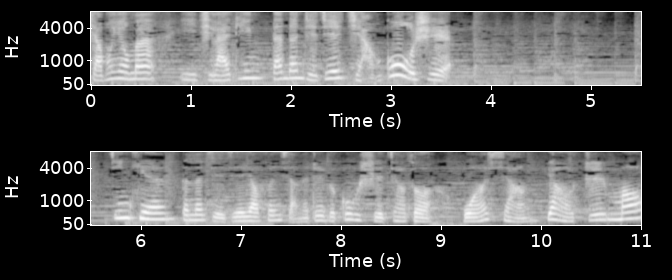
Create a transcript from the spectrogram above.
小朋友们一起来听丹丹姐姐讲故事。今天丹丹姐姐要分享的这个故事叫做《我想要只猫》，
